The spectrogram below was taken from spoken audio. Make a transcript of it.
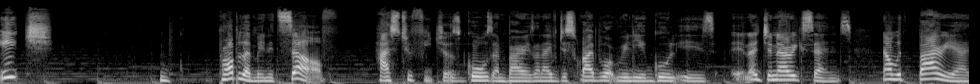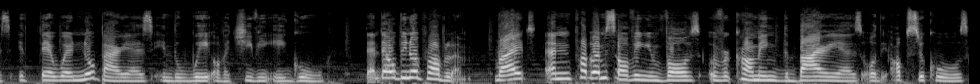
each problem in itself has two features goals and barriers. And I've described what really a goal is in a generic sense. Now, with barriers, if there were no barriers in the way of achieving a goal, then there will be no problem right? And problem solving involves overcoming the barriers or the obstacles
